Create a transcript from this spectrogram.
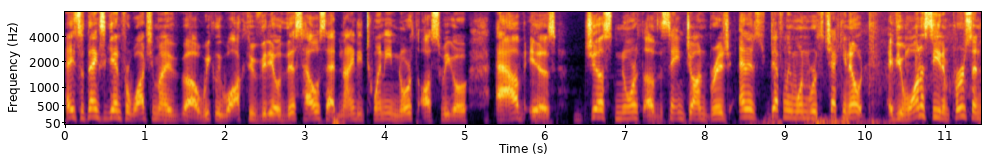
Hey, so thanks again for watching my uh, weekly walkthrough video. This house at 9020 North Oswego Ave is just north of the St. John Bridge, and it's definitely one worth checking out. If you want to see it in person,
